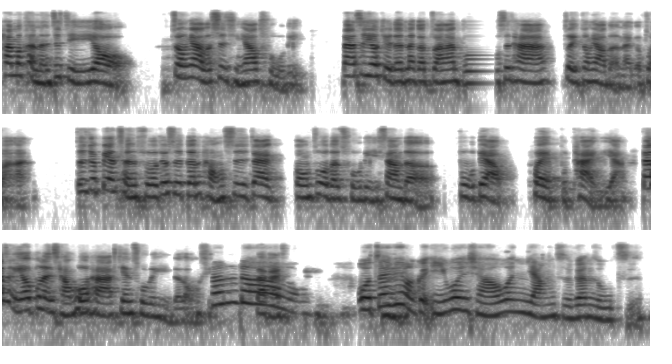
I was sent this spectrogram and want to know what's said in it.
他们可能自己有重要的事情要处理，但是又觉得那个专案不是他最重要的那个专案，这就变成说，就是跟同事在工作的处理上的步调。会不太一样，但是你又不能强迫他先处理你的东西。真的，大概是。我这边有个疑问，想要问杨子跟如子，嗯，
